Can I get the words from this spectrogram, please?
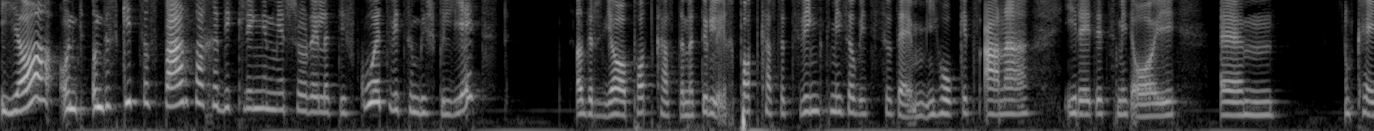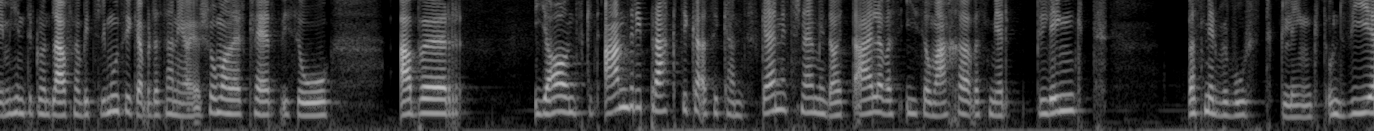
Ja, und, und es gibt so ein paar Sachen, die klingen mir schon relativ gut, wie zum Beispiel jetzt. Oder ja, Podcasten natürlich. Podcasten zwingt mich so ein bisschen zu dem. Ich hocke jetzt an, ich rede jetzt mit euch. Ähm, okay, im Hintergrund läuft noch ein bisschen Musik, aber das habe ich euch ja schon mal erklärt, wieso. Aber ja, und es gibt andere Praktika, also ich kann das gerne jetzt schnell mit euch teilen, was ich so mache, was mir gelingt, was mir bewusst gelingt und wie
